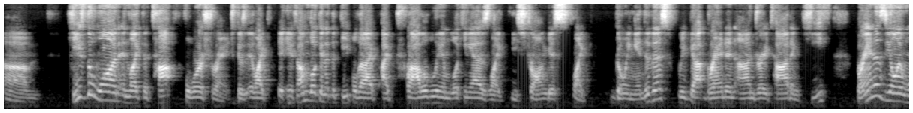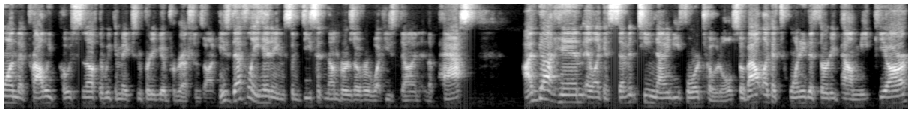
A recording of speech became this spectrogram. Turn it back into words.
Um, he's the one in like the top fourish range because like if I'm looking at the people that I, I probably am looking at as like the strongest like going into this, we've got Brandon, Andre, Todd, and Keith. Brandon's the only one that probably posts enough that we can make some pretty good progressions on. He's definitely hitting some decent numbers over what he's done in the past. I've got him at like a 1794 total, so about like a 20 to 30 pound meet PR.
